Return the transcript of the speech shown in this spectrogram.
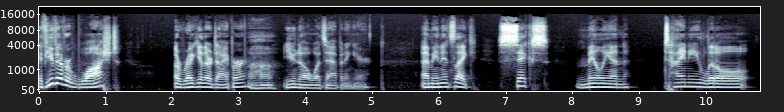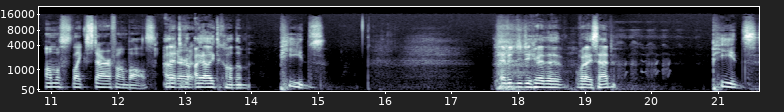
if you've ever washed a regular diaper, Uh-huh. you know what's happening here. I mean, it's like six million tiny little, almost like styrofoam balls I like, that to are call, I like to call them peds. Evan, did you hear the what I said? Peds.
